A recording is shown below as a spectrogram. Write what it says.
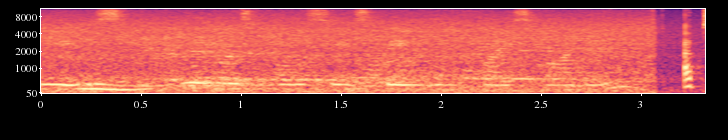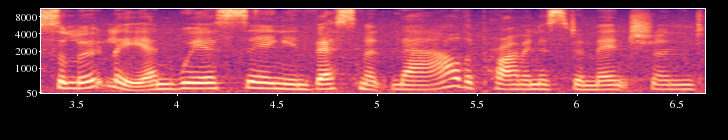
years. Mm. Will those Absolutely, and we're seeing investment now. The Prime Minister mentioned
